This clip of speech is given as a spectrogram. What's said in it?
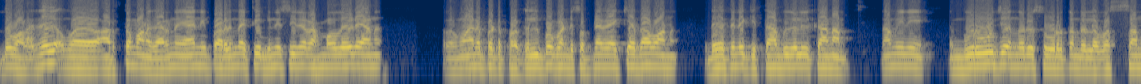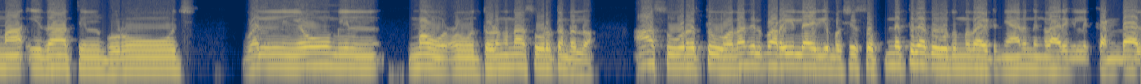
ഇത് വളരെ അർത്ഥമാണ്. കാരണം ഞാൻ ഈ പറയുന്നതൊക്കെ ഇബിന് സീനി ബഹുമാനപ്പെട്ട പ്രഗത്ഭ പണ്ഡിറ്റ് സ്വപ്ന വ്യാഖ്യാതാവാണ് അദ്ദേഹത്തിന്റെ കിതാബുകളിൽ കാണാം. നാം ഇനി ബുറൂജ് എന്നൊരു സുഹൃത്തുണ്ടല്ലോ വസ്സമ ഇദാത്തിൽ ബുറൂജ് വൽ യൗമിൽ തുടങ്ങുന്ന സുഹൃത്തുണ്ടല്ലോ ആ സൂറത്ത് ഓതാൻ ചിലപ്പോൾ അറിയില്ലായിരിക്കും. പക്ഷെ സ്വപ്നത്തിൽ അത് ഓതുന്നതായിട്ട് ഞാനും നിങ്ങൾ ആരെങ്കിലും കണ്ടാൽ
